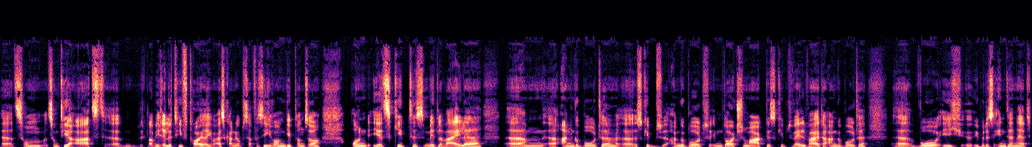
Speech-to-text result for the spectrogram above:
äh, zum, zum Tierarzt. Äh, glaube ich, relativ teuer. Ich weiß gar nicht, ob es da Versicherungen gibt und so. Und jetzt gibt es mittlerweile ähm, äh, Angebote. Äh, es gibt Angebot im deutschen Markt, es gibt weltweite Angebote, äh, wo ich äh, über das Internet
